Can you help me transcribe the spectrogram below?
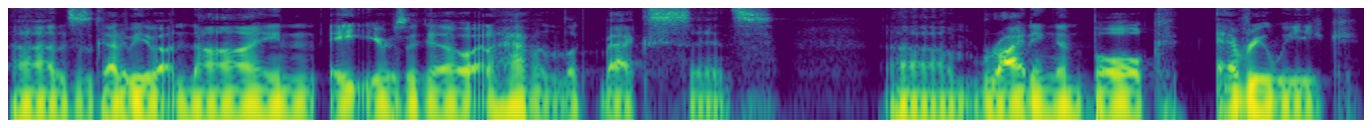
Uh, this has got to be about nine eight years ago and I haven't looked back since. Um, writing in bulk every week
